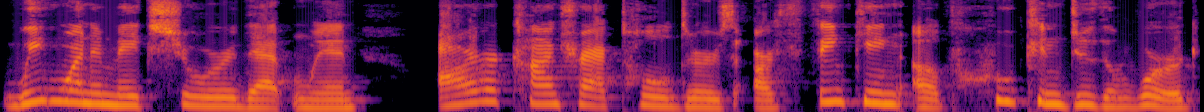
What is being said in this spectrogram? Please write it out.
We want to make sure that when our contract holders are thinking of who can do the work,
